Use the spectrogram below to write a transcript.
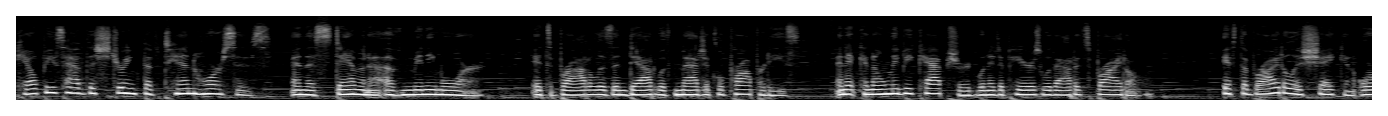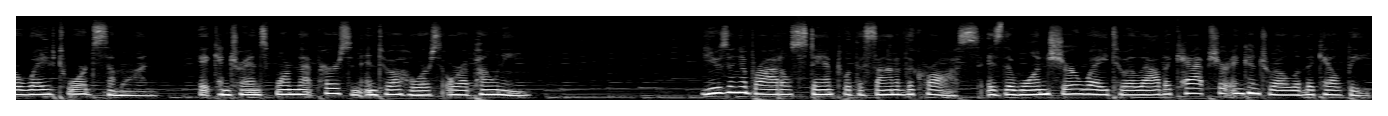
Kelpies have the strength of 10 horses and the stamina of many more. Its bridle is endowed with magical properties, and it can only be captured when it appears without its bridle. If the bridle is shaken or waved towards someone, it can transform that person into a horse or a pony. Using a bridle stamped with the sign of the cross is the one sure way to allow the capture and control of the Kelpie.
